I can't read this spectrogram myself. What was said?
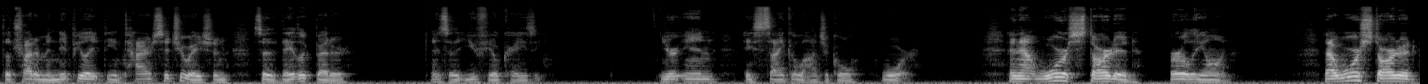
They'll try to manipulate the entire situation so that they look better and so that you feel crazy. You're in a psychological war. And that war started early on. That war started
